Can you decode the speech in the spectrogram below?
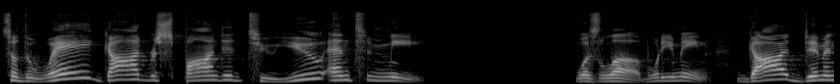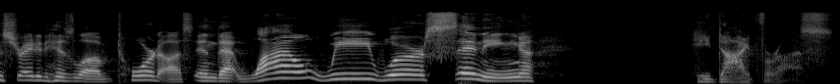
So, the way God responded to you and to me was love. What do you mean? God demonstrated his love toward us in that while we were sinning, he died for us.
